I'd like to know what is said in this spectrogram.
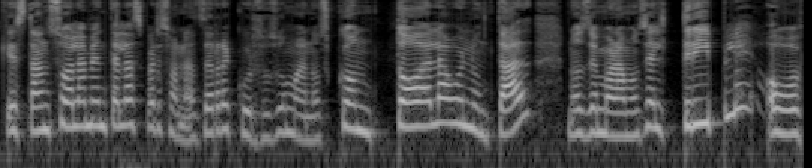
que están solamente las personas de recursos humanos con toda la voluntad, nos demoramos el triple o,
